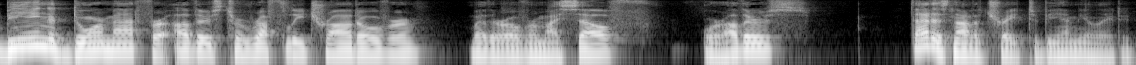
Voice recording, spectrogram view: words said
Being a doormat for others to roughly trot over whether over myself or others, that is not a trait to be emulated.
